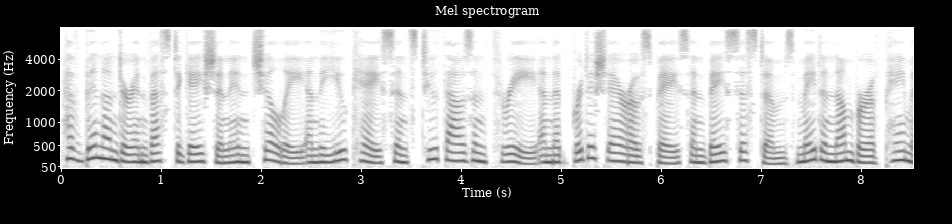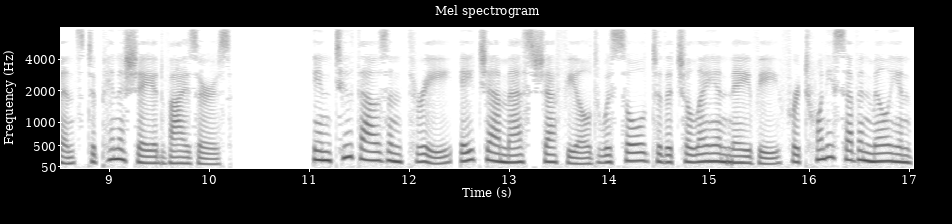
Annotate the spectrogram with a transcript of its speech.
have been under investigation in Chile and the UK since 2003 and that British Aerospace and BAE Systems made a number of payments to Pinochet advisors. In 2003, HMS Sheffield was sold to the Chilean Navy for £27 million,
